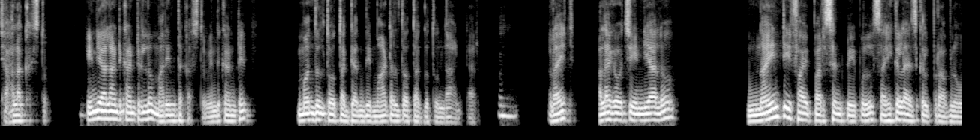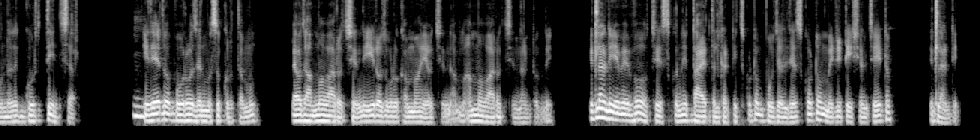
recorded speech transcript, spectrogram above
చాలా కష్టం. ఇండియా లాంటి కంట్రీలో మరింత కష్టం. ఎందుకంటే మందులతో తగ్గంది మాటలతో తగ్గుతుందా అంటారు. రైట్? అలాగే వచ్చి ఇండియాలో 95% పీపుల్ సైకలాజికల్ ప్రాబ్లమ్ ఉన్నది గుర్తించరు. ఇదేదో పూర్వజన్మ సుకృతము. లేకపోతే అమ్మవారొచ్చింది. ఈరోజు కూడా ఒక అమ్మాయి వచ్చింది. అమ్మ అమ్మవారొచ్చింది అంటుంది. ఇట్లాంటివి ఏవేవో చేసుకుని తాయెత్తలు కట్టించుకోవటం, పూజలు చేసుకోవటం, మెడిటేషన్ చేయటం ఇట్లాంటివి.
